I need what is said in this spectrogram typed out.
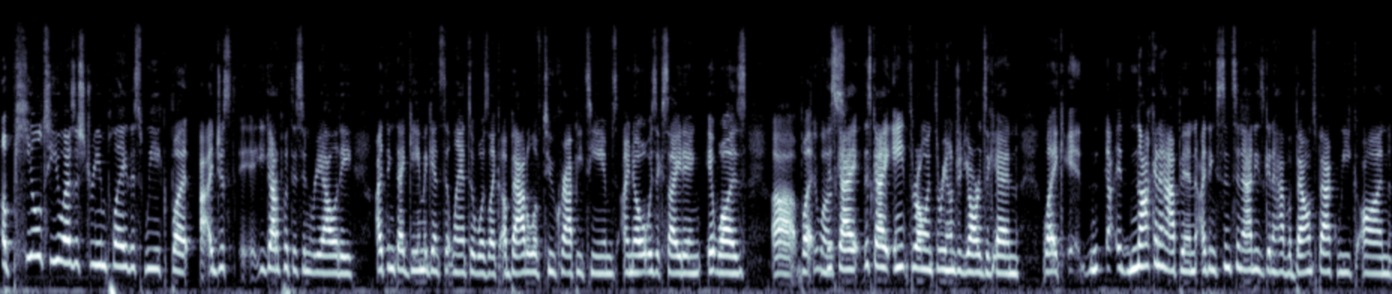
appeal to you as a stream play this week, but I just you got to put this in reality. I think that game against Atlanta was like a battle of two crappy teams. I know it was exciting, it was, uh, but was. this guy this guy ain't throwing 300 yards again. Like it, it not going to happen. I think Cincinnati's going to have a bounce back week on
